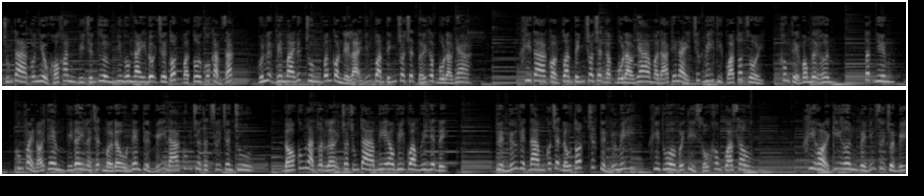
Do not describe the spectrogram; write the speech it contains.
chúng ta có nhiều khó khăn vì chấn thương nhưng hôm nay đội chơi tốt và tôi có cảm giác huấn luyện viên Mai Đức Chung vẫn còn để lại những toan tính cho trận tới gặp Bồ Đào Nha. Khi ta còn toan tính cho trận gặp Bồ Đào Nha mà đá thế này trước Mỹ thì quá tốt rồi, không thể mong đợi hơn. Tất nhiên, cũng phải nói thêm vì đây là trận mở đầu nên tuyển Mỹ đá cũng chưa thật sự chân chu. Đó cũng là thuận lợi cho chúng ta BLV Quang Huy nhận định. Tuyển nữ Việt Nam có trận đấu tốt trước tuyển nữ Mỹ khi thua với tỷ số không quá sâu. Khi hỏi kỹ hơn về những sự chuẩn bị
